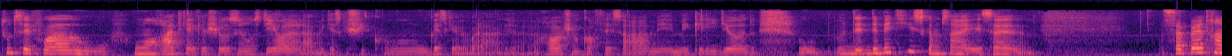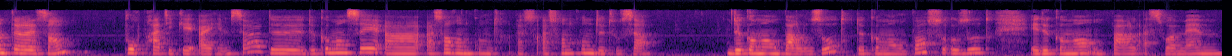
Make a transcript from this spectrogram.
Toutes ces fois où, où, on rate quelque chose et on se dit oh là là mais qu'est-ce que je suis con ou qu'est-ce que voilà oh j'ai encore fait ça mais mais quel idiote ou des, bêtises comme ça et ça ça peut être intéressant pour pratiquer ahimsa de, de commencer à, à s'en rendre compte à se rendre compte de tout ça de comment on parle aux autres, de comment on pense aux autres et de comment on parle à soi-même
